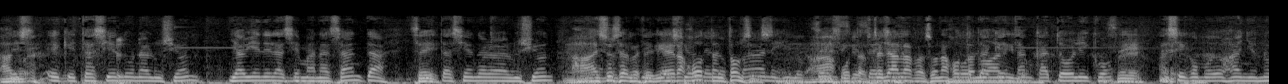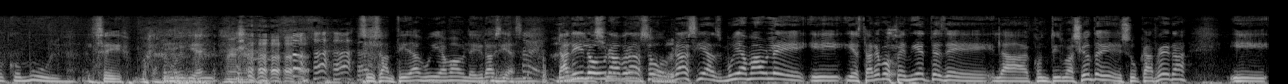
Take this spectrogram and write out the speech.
Ah, es no. que está haciendo una alusión. Ya viene la Semana Santa. Sí. Está haciendo la alusión. Ah, a eso se refería, era los entonces. Ah, está usted le da la razón a Jota, no a que es Danilo. tan católico. Sí. Hace como dos años no comulga. Sí, muy bien. Su santidad, muy amable, gracias. Danilo, un abrazo, gracias, muy amable y, y estaremos pendientes de la continuación de su carrera y,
